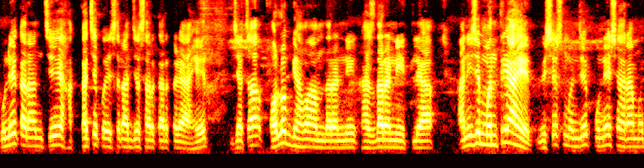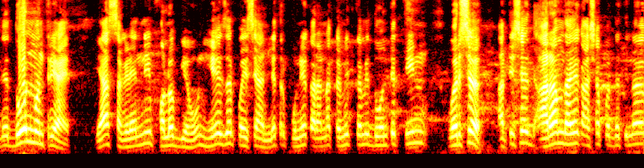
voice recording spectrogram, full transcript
पुणेकरांचे हक्काचे पैसे राज्य सरकारकडे आहेत. ज्याचा फॉलोअप घ्यावा आमदारांनी खासदारांनी इथल्या. आणि जे मंत्री आहेत विशेष म्हणजे पुणे शहरामध्ये दोन मंत्री आहेत या सगळ्यांनी फॉलोअप घेऊन हे जर पैसे आणले तर पुणेकरांना कमीत कमी दोन ते तीन वर्ष अतिशय आरामदायक अशा पद्धतीनं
